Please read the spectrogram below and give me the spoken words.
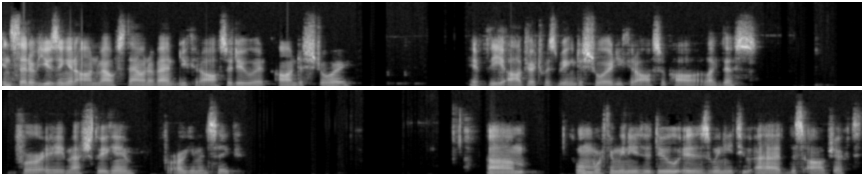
instead of using an on mouse down event, you could also do it on destroy. If the object was being destroyed, you could also call it like this for a match 3 game, for argument's sake. Um, one more thing we need to do is we need to add this object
